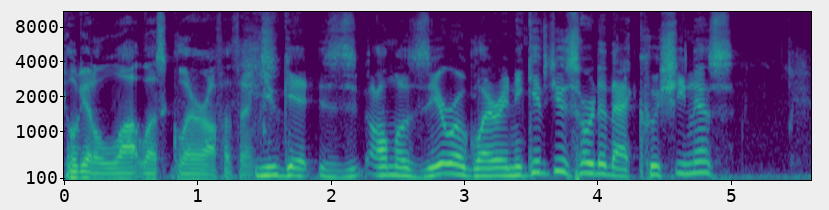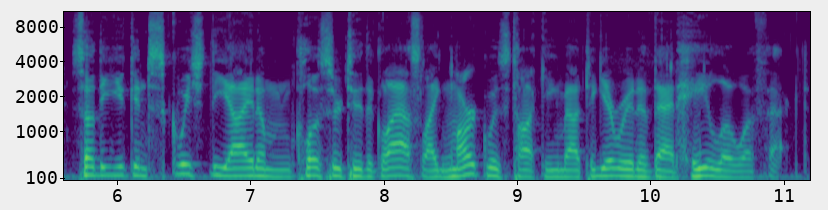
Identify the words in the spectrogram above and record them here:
You'll get a lot less glare off of things. You get z- almost zero glare, and it gives you sort of that cushiness so that you can squish the item closer to the glass, like Mark was talking about, to get rid of that halo effect.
